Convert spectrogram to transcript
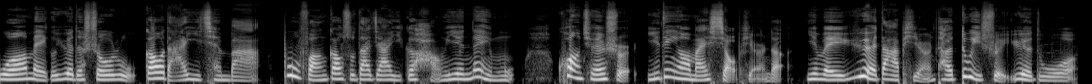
我每个月的收入高达一千八。不妨告诉大家一个行业内幕：矿泉水一定要买小瓶的，因为越大瓶它兑水越多。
